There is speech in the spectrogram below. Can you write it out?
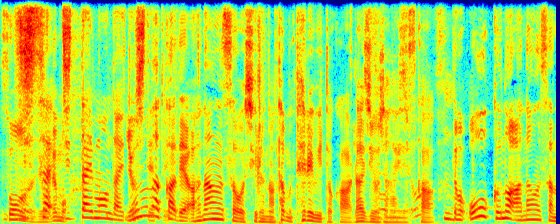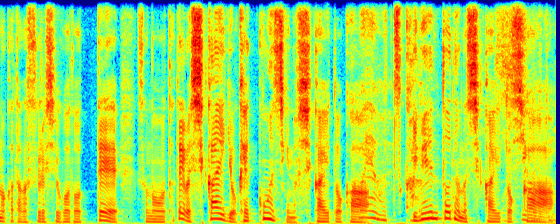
そうなんですよ。でも実際実態問題あ。世のとして。中でアナウンサーを知るのは多分テレビとかラジオじゃないですか。でも多くのアナウンサーの方がする仕事って、その例えば司会業、結婚式の司会とか声を使、う。イベントでの司会とか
